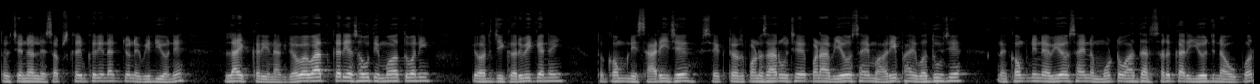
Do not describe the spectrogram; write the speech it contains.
તો ચેનલને સબસ્ક્રાઇબ કરી નાખજો અને વિડીયોને લાઇક કરી નાખજો. હવે વાત કરીએ સૌથી મહત્ત્વની કે અરજી કરવી કે નહીં. તો કંપની સારી છે, સેક્ટર પણ સારું છે, પણ આ વ્યવસાયમાં હરીફાઈ વધુ છે અને કંપનીના વ્યવસાયનો મોટો આધાર સરકારી યોજના ઉપર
